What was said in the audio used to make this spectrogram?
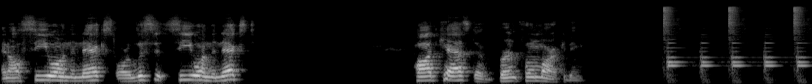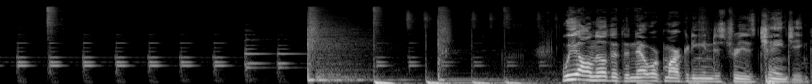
and I'll see you on the next, or listen. See you on the next podcast of Burnt Phone Marketing. We all know that the network marketing industry is changing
